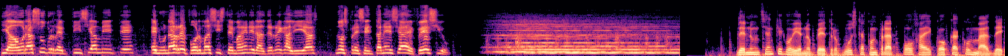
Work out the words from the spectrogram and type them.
Y ahora subrepticiamente en una reforma al sistema general de regalías nos presentan ese adefesio. Denuncian que el gobierno Petro busca comprar hoja de coca con más de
